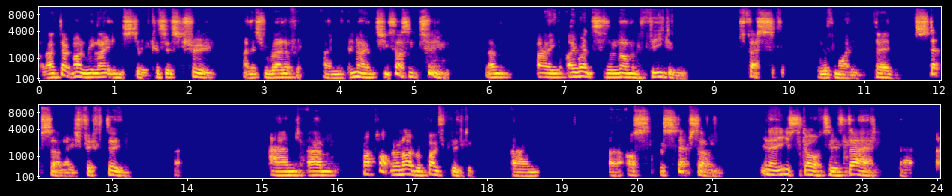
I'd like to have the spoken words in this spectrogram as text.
and I don't mind relating this to you because it's true and it's relevant. And, you know, in 2002, um, I, I went to the London Vegan Festival with my then stepson, age 15. And um, my partner and I were both vegan. Um, uh, our, the stepson, you know, he used to go off to his dad, uh,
